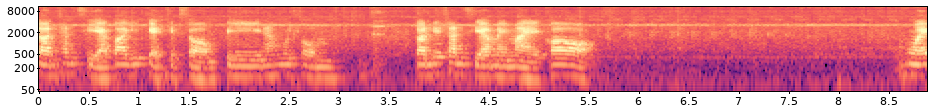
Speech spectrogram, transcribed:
ตอนท่านเสียก็อายุเจ็ดสิบสองปีนะท่านผู้ชม ตอนที่ท่านเสียใหม่ ๆ ก็ หวย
